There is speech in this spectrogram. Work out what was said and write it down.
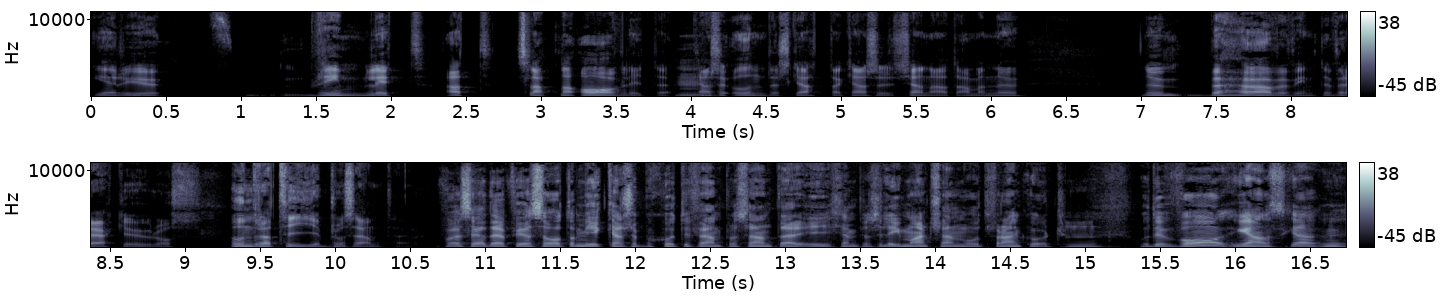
är det ju rimligt att slappna av lite. Mm. Kanske underskatta, kanske känna att ja, men nu, nu behöver vi inte vräka ur oss 110 procent här. Får jag säga det? För jag sa att de gick kanske på 75 procent där i Champions League-matchen mot Frankfurt. Och det var ganska, mm,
